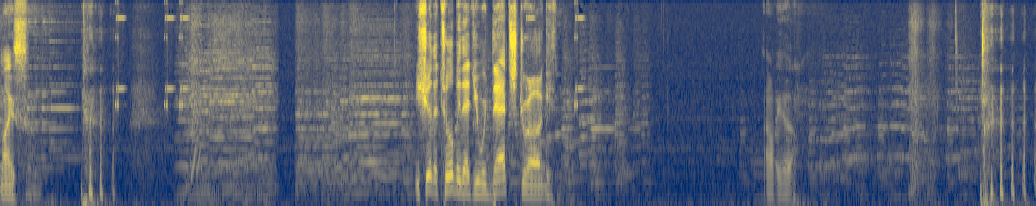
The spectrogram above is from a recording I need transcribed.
Nice. You should have told me that you were that strong. Oh yeah.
